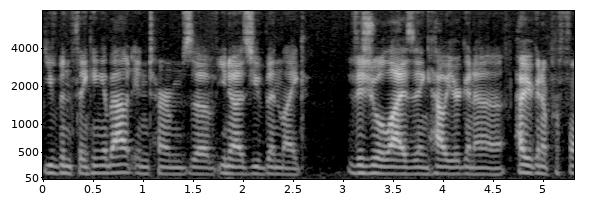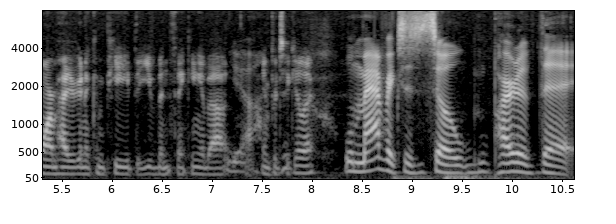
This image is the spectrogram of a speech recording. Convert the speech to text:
you've been thinking about in terms of, you know, as you've been like visualizing how you're going to how you're to perform, how you're going to compete that you've been thinking about Yeah. in particular? Well, Mavericks is so part of the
